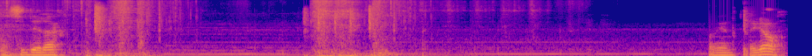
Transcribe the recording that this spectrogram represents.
considerar. Tá vendo que legal?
